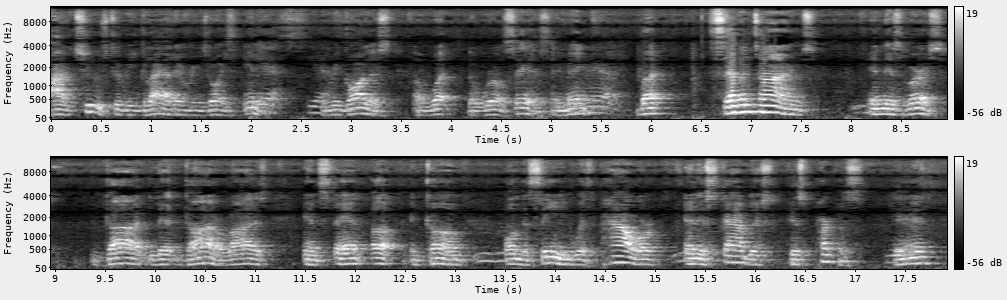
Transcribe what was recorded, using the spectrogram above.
I choose to be glad and rejoice in it. Yes. Yes. Regardless of what the world says. Amen. Amen. But seven times in this verse, God let God arise and stand up and come Mm-hmm. on the scene with power and establish his purpose. Yes. Amen.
